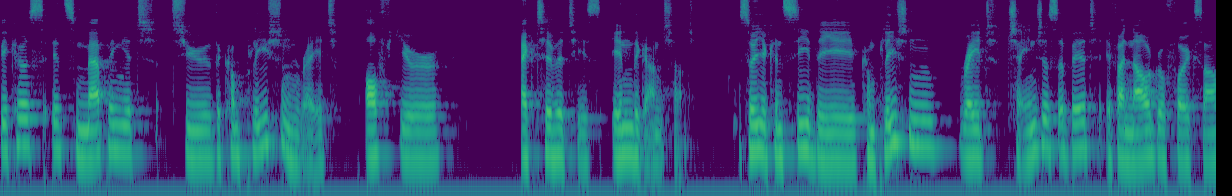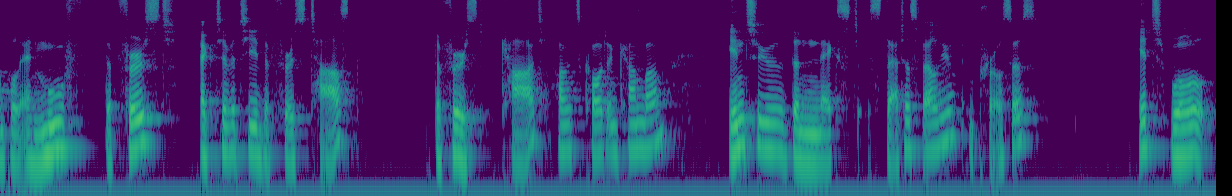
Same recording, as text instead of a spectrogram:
because it's mapping it to the completion rate of your activities in the Gantt chart. So you can see the completion rate changes a bit. If I now go, for example, and move the first activity, the first task, the first card, how it's called in Kanban, into the next status value in process, it will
